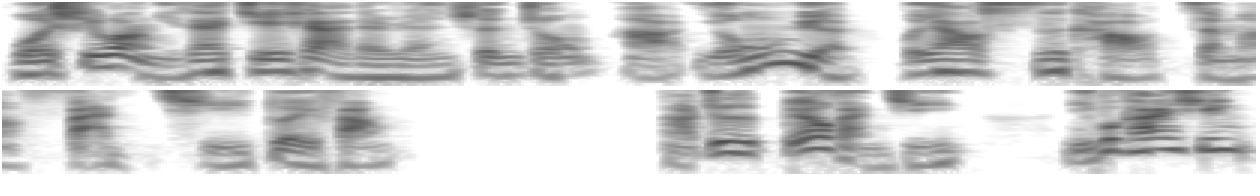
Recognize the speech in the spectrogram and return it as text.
我希望你在接下来的人生中啊，永远不要思考怎么反击对方啊，就是不要反击。你不开心，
